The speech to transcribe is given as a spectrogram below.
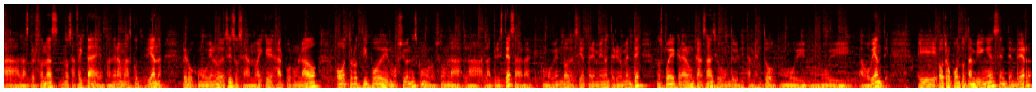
a las personas nos afecta de manera más cotidiana. Pero como bien lo decís, o sea, no hay que dejar por un lado otro tipo de emociones como lo son la, la, tristeza, ¿verdad? Que como bien lo decía también anteriormente, nos puede crear un cansancio o un debilitamiento muy, muy agobiante. Eh, otro punto también es entender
